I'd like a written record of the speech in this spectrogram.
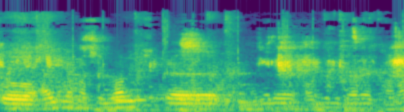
تو آئی گیا تھا شملہ بھی ہمارے آڈر بھی کر رہے کھانا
